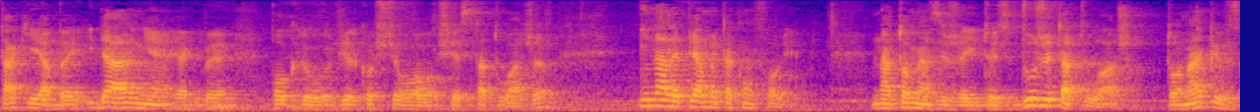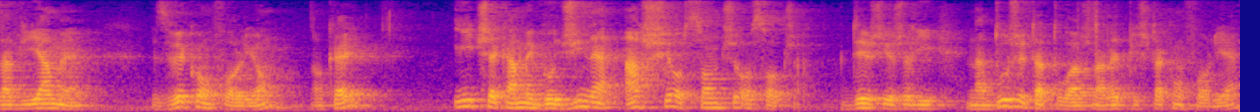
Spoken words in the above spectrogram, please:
takiej aby idealnie jakby pokrył wielkościowo się z tatuażem i nalepiamy taką folię. Natomiast jeżeli to jest duży tatuaż, to najpierw zawijamy zwykłą folią, ok? I czekamy godzinę, aż się odsączy osocza. Gdyż jeżeli na duży tatuaż nalepisz taką folię,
